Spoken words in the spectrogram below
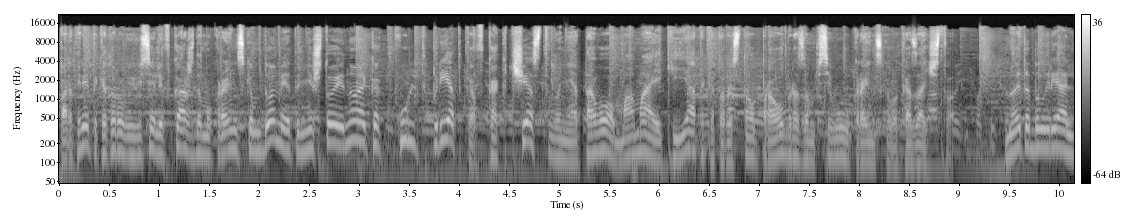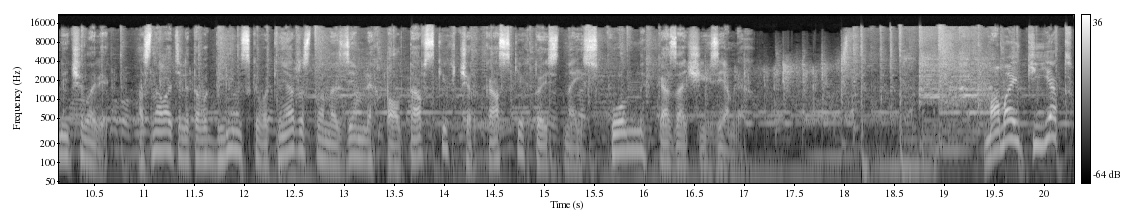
портреты которого висели в каждом украинском доме, это не что иное, как культ предков, как чествование того Мамая Кията, который стал прообразом всего украинского казачества. Но это был реальный человек, основатель этого глинского княжества на землях полтавских, черкасских, то есть на исконных казачьих землях. Мамай Кият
